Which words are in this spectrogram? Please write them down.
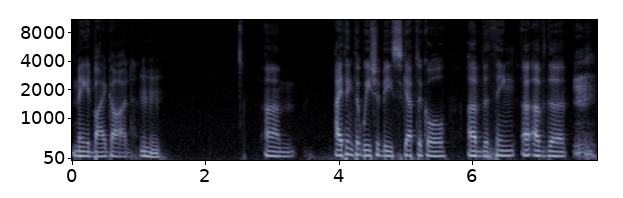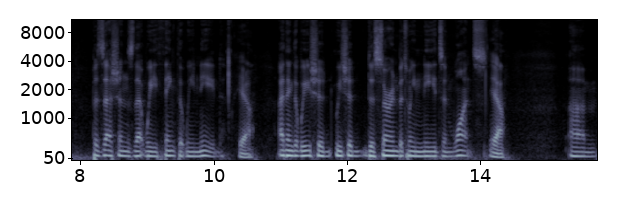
made by God. hmm Um, I think that we should be skeptical of the thing uh, of the possessions that we think that we need. Yeah. I think that we should we should discern between needs and wants. Yeah. um,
